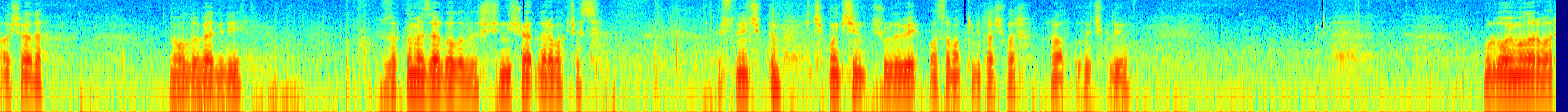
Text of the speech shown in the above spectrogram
aşağıda. Ne olduğu belli değil. Tuzaklı mezar da olabilir. Şimdi işaretlere bakacağız. Üstüne çıktım. Çıkmak için şurada bir basamak gibi taş var. Rahatlıkla çıkılıyor. Burada oymalar var.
